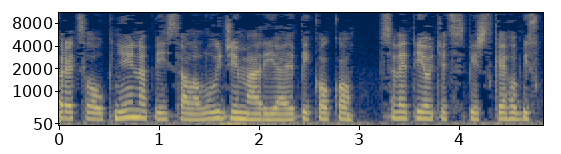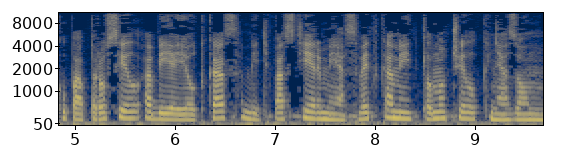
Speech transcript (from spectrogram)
Predslov k nej napísala Luigi Maria Epikoko. Svetý otec spišského biskupa prosil, aby jej odkaz byť pastiermi a svetkami tlmočil kňazom.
